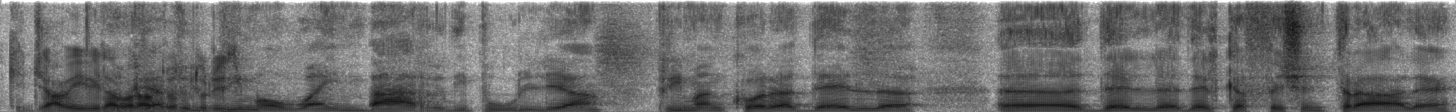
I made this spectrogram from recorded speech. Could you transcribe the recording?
che già avevi lavorato al turismo. il primo wine bar di Puglia, prima ancora del, eh, del, del caffè centrale,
